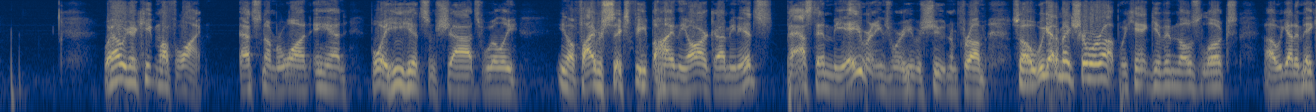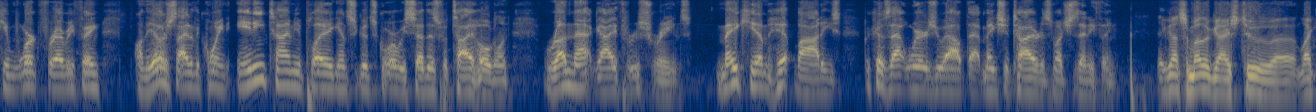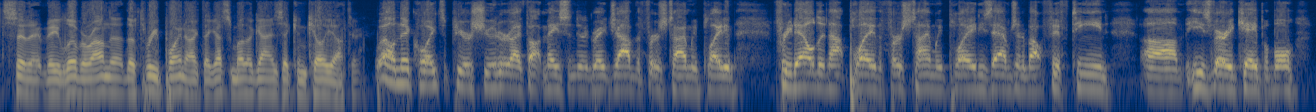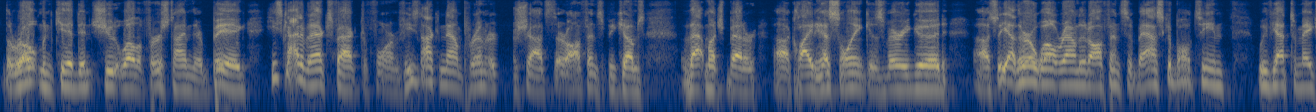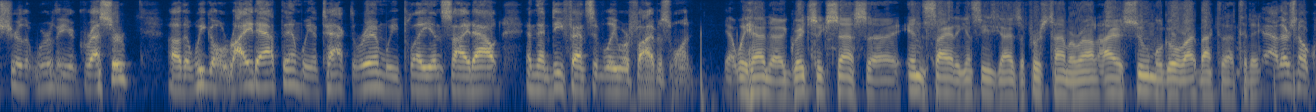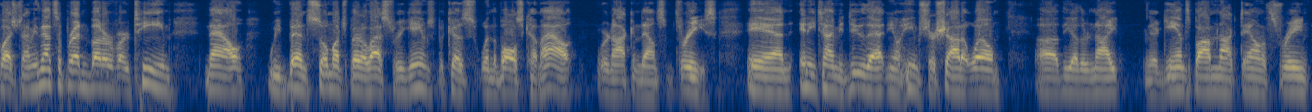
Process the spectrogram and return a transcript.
Well, we got to keep him off the line. That's number one. And boy, he hit some shots, Willie. You know, five or six feet behind the arc. I mean, it's past NBA range where he was shooting them from. So we got to make sure we're up. We can't give him those looks. Uh, we got to make him work for everything. On the other side of the coin, anytime you play against a good scorer, we said this with Ty Hoagland, run that guy through screens. Make him hit bodies because that wears you out. That makes you tired as much as anything. They've got some other guys too. Uh, like to say that they live around the, the three point arc. They got some other guys that can kill you out there. Well, Nick Hoyt's a pure shooter. I thought Mason did a great job the first time we played him. Friedel did not play the first time we played. He's averaging about 15. Um, he's very capable. The Roteman kid didn't shoot it well the first time. They're big. He's kind of an X factor for him. If he's knocking down perimeter shots, their offense becomes that much better. Uh, Klein Hesselink is very good. Uh, so yeah, they're a well-rounded offensive basketball team. We've got to make sure that we're the aggressor, uh, that we go right at them, we attack the rim, we play inside out, and then defensively we're five as one. Yeah, we had a great success uh, inside against these guys the first time around. I assume we'll go right back to that today. Yeah, there's no question. I mean, that's the bread and butter of our team. Now we've been so much better last three games because when the balls come out, we're knocking down some threes. And anytime you do that, you know, Heemstra shot it well uh, the other night. You know, Gansbaum knocked down a three.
